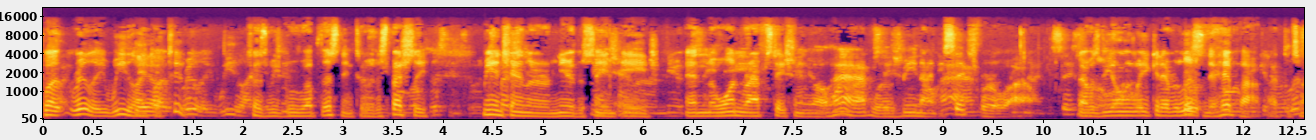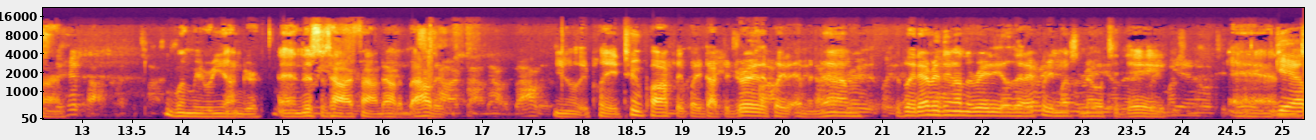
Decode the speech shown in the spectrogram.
But really, we like yeah. it too. because we grew up listening to it. Especially me and Chandler are near the same age, and the one rap station we all had was B96 for a while. That was the only way you could ever listen to hip hop at the time. when we were younger, and this is how I found out about it. You know, they played Tupac, they played Dr. Dre, they played Eminem, they played everything on the radio that I pretty much know today, and yeah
